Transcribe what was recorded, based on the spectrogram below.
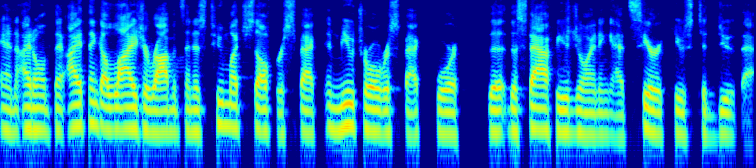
And I don't think I think Elijah Robinson has too much self-respect and mutual respect for the, the staff he's joining at Syracuse to do that.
